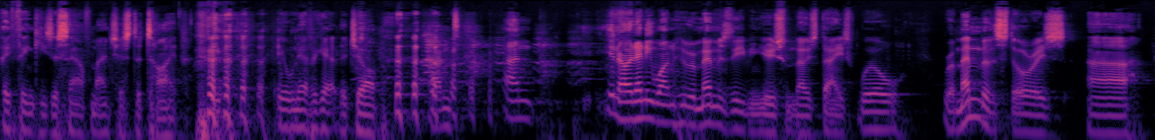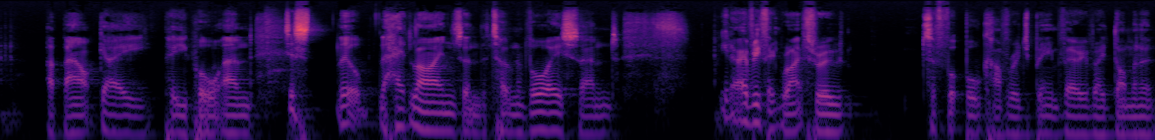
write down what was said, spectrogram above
they think he's a South Manchester type. He, will never get the job. And, and, you know, and anyone who remembers the evening news from those days will remember the stories uh, about gay people and just little the headlines and the tone of voice and, you know, everything right through to football coverage being very, very dominant.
